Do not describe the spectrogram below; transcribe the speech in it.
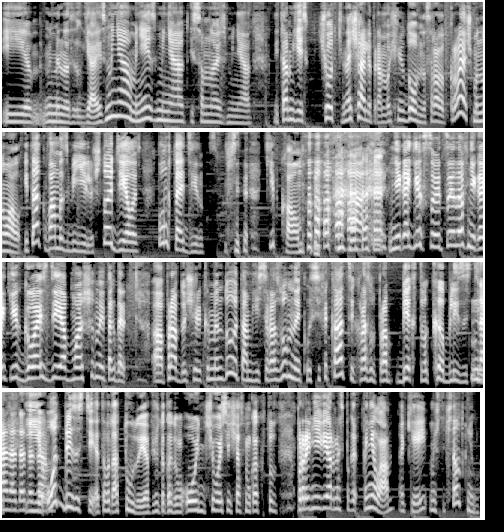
И именно я изменяю, мне изменяют, и со мной изменяют. И там есть четкий, вначале прям очень удобно, сразу открываешь мануал. Итак, вам изменили. Что делать? Пункт один. Keep calm. Никаких суицидов, никаких гвоздей об машины и так далее. А, правда, очень рекомендую. Там есть разумные классификации, как раз вот про бегство к близости. Да, да, да, и да, от близости это вот оттуда. Я почему такая думаю, о, ничего себе, сейчас мы как тут про неверность поговорим. Поняла, окей. Миш, ты читал эту книгу?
